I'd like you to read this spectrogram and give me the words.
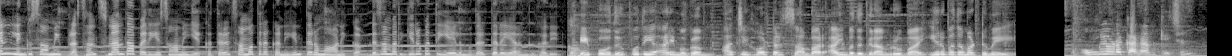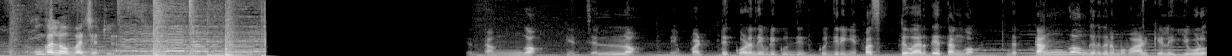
என் லிங்குசாமி பிரசன்ஸ் நந்தா பெரியசாமி இயக்கத்தில் சமுத்திரக்கனியின் திருமாணிக்கம் டிசம்பர் இருபத்தி ஏழு முதல் திரையரங்குகளில். இப்போது புதிய அறிமுகம். அச்சி ஹோட்டல் சாம்பார் ஐம்பது கிராம் ரூபாய் இருபது மட்டுமே. உங்களோட கனவு கிச்சன் உங்க லோ பட்ஜெட்ல என் தங்கம் என் செல்லம் என் பட்டு குழந்தை எப்படி குஞ்சு குஞ்சிறீங்க? ஃபர்ஸ்ட் வரதே தங்கம். இந்த தங்கங்கிறது நம்ம வாழ்க்கையில் எவ்வளோ?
